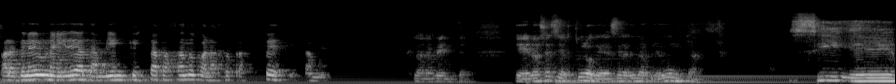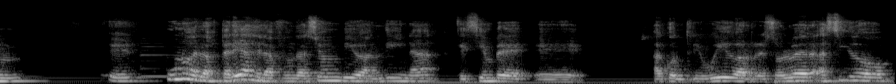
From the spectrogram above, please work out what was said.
para tener una idea también qué está pasando con las otras especies también. Claramente. Eh, no sé si Arturo quiere hacer alguna pregunta. Sí, eh, eh, una de las tareas de la Fundación Bioandina, que siempre ha contribuido a resolver, ha sido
